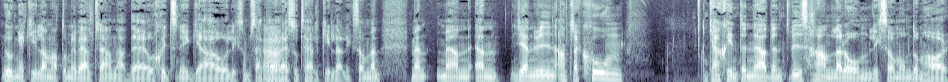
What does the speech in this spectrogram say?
unga killarna, att de är vältränade och skitsnygga och liksom så här Paradise Hotel-killar liksom. Men, men, men en genuin attraktion kanske inte nödvändigtvis handlar om liksom om de har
